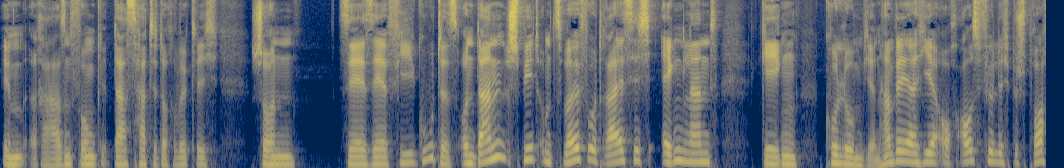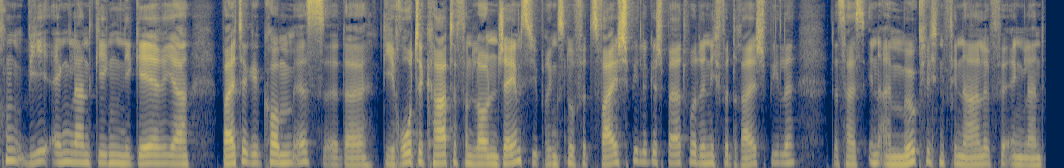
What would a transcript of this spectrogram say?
im Rasenfunk. Das hatte doch wirklich schon sehr, sehr viel Gutes. Und dann spielt um 12.30 Uhr England gegen Kolumbien. Haben wir ja hier auch ausführlich besprochen, wie England gegen Nigeria weitergekommen ist. Äh, da die rote Karte von Lauren James, die übrigens nur für zwei Spiele gesperrt wurde, nicht für drei Spiele. Das heißt, in einem möglichen Finale für England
